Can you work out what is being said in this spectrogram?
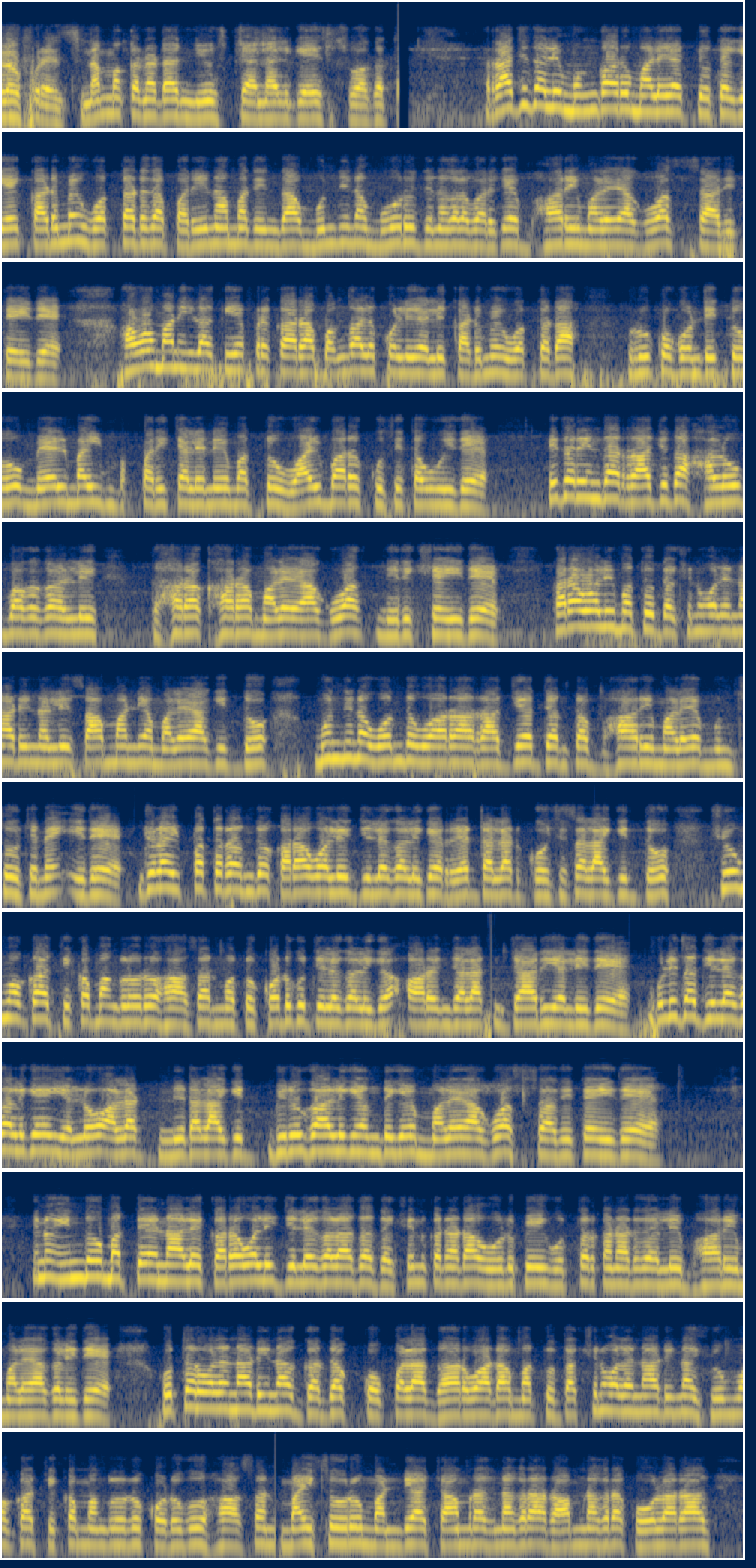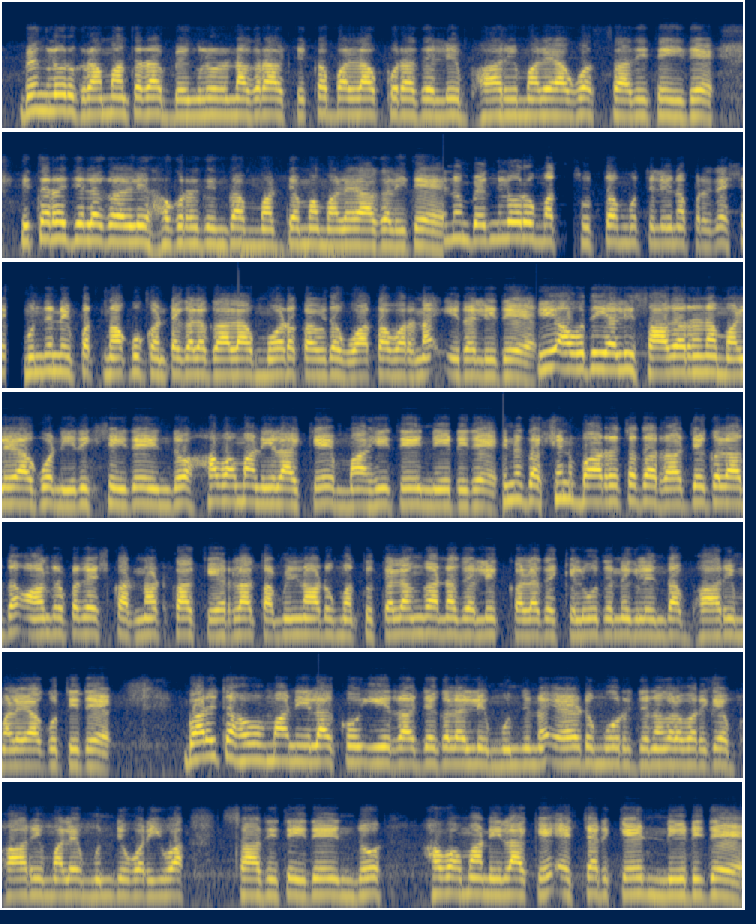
Hello friends ನಮ್ಮ Kannada news ಚಾನೆಲ್ಗೆ ಸ್ವಾಗತ. ರಾಜ್ಯದಲ್ಲಿ ಮುಂಗಾರು ಮಳೆಯ ಜೊತೆಗೆ ಕಡಿಮೆ ಒತ್ತಡದ ಪರಿಣಾಮದಿಂದ ಮುಂದಿನ ಮೂರು ದಿನಗಳವರೆಗೆ ಭಾರಿ ಮಳೆಯಾಗುವ ಸಾಧ್ಯತೆ ಇದೆ. ಹವಾಮಾನ ಇಲಾಖೆಯ ಪ್ರಕಾರ ಬಂಗಾಳಕೊಲ್ಲಿಯಲ್ಲಿ ಕಡಿಮೆ ಒತ್ತಡ ರೂಪುಗೊಂಡಿದ್ದು ಮೇಲ್ಮೈ ಪರಿಚಲನೆ ಮತ್ತು ವಾಯುಭಾರ ಕುಸಿತವೂ ಇದೆ. ಇದರಿಂದ ರಾಜ್ಯದ ಹಲವು ಭಾಗಗಳಲ್ಲಿ ಧಾರಾಕಾರ ಮಳೆಯಾಗುವ ನಿರೀಕ್ಷೆ ಇದೆ. ಕರಾವಳಿ ಮತ್ತು ದಕ್ಷಿಣ ಒಳನಾಡಿನಲ್ಲಿ ಸಾಮಾನ್ಯ ಮಳೆಯಾಗಿದ್ದು, ಮುಂದಿನ ಒಂದು ವಾರ ರಾಜ್ಯಾದ್ಯಂತ ಭಾರಿ ಮಳೆಯ ಮುನ್ಸೂಚನೆ ಇದೆ. ಜುಲೈ ಇಪ್ಪತ್ತರಂದು ಕರಾವಳಿ ಜಿಲ್ಲೆಗಳಿಗೆ ರೆಡ್ ಅಲರ್ಟ್ ಘೋಷಿಸಲಾಗಿದ್ದು, ಶಿವಮೊಗ್ಗ, ಚಿಕ್ಕಮಗಳೂರು, ಹಾಸನ್ ಮತ್ತು ಕೊಡಗು ಜಿಲ್ಲೆಗಳಿಗೆ ಆರೆಂಜ್ ಅಲರ್ಟ್ ಜಾರಿಯಲ್ಲಿದೆ. ಉಳಿದ ಜಿಲ್ಲೆಗಳಿಗೆ ಯೆಲ್ಲೋ ಅಲರ್ಟ್ ನೀಡಲಾಗಿದ್ದು ಬಿರುಗಾಳಿಯೊಂದಿಗೆ ಮಳೆಯಾಗುವ ಸಾಧ್ಯತೆ ಇದೆ. ಇನ್ನು ಇಂದು ಮತ್ತೆ ನಾಳೆ ಕರಾವಳಿ ಜಿಲ್ಲೆಗಳಾದ ದಕ್ಷಿಣ ಕನ್ನಡ, ಉಡುಪಿ, ಉತ್ತರ ಕನ್ನಡದಲ್ಲಿ ಭಾರಿ ಮಳೆಯಾಗಲಿದೆ. ಉತ್ತರ ಒಳನಾಡಿನ ಗದಗ್, ಕೊಪ್ಪಳ, ಧಾರವಾಡ ಮತ್ತು ದಕ್ಷಿಣ ಒಳನಾಡಿನ ಶಿವಮೊಗ್ಗ, ಚಿಕ್ಕಮಗಳೂರು, ಕೊಡಗು, ಹಾಸನ್, ಮೈಸೂರು, ಮಂಡ್ಯ, ಚಾಮರಾಜನಗರ, ರಾಮನಗರ, ಕೋಲಾರ ಬೆಂಗಳೂರು ಗ್ರಾಮಾಂತರ, ಬೆಂಗಳೂರು ನಗರ, ಚಿಕ್ಕಬಳ್ಳಾಪುರದಲ್ಲಿ ಭಾರಿ ಮಳೆಯಾಗುವ ಸಾಧ್ಯತೆ ಇದೆ. ಇತರ ಜಿಲ್ಲೆಗಳಲ್ಲಿ ಹಗುರದಿಂದ ಮಧ್ಯಮ ಮಳೆಯಾಗಲಿದೆ. ಇನ್ನು ಬೆಂಗಳೂರು ಮತ್ತು ಸುತ್ತಮುತ್ತಲಿನ ಪ್ರದೇಶ ಮುಂದಿನ ಇಪ್ಪತ್ನಾಲ್ಕು ಗಂಟೆಗಳ ಕಾಲ ಮೋಡ ಕವಿದ ವಾತಾವರಣ ಇರಲಿದೆ. ಈ ಅವಧಿಯಲ್ಲಿ ಸಾಧಾರಣ ಮಳೆಯಾಗುವ ನಿರೀಕ್ಷೆ ಇದೆ ಎಂದು ಹವಾಮಾನ ಇಲಾಖೆ ಮಾಹಿತಿ ನೀಡಿದೆ. ಇನ್ನು ದಕ್ಷಿಣ ಭಾರತದ ರಾಜ್ಯಗಳಾದ ಆಂಧ್ರಪ್ರದೇಶ ಕರ್ನಾಟಕ, ಕೇರಳ, ತಮಿಳುನಾಡು ಮತ್ತು ತೆಲಂಗಾಣದಲ್ಲಿ ಕಳೆದ ಕೆಲವು ದಿನಗಳಿಂದ ಭಾರಿ ಮಳೆಯಾಗುತ್ತಿದೆ. ಭಾರತ ಹವಾಮಾನ ಇಲಾಖೆ ಈ ರಾಜ್ಯಗಳಲ್ಲಿ ಮುಂದಿನ ಎರಡು ಮೂರು ದಿನಗಳವರೆಗೆ ಭಾರಿ ಮಳೆ ಮುಂದುವರಿಯುವ ಸಾಧ್ಯತೆ ಇದೆ ಎಂದು ಹವಾಮಾನ ಇಲಾಖೆ ಎಚ್ಚರಿಕೆ ನೀಡಿದೆ.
